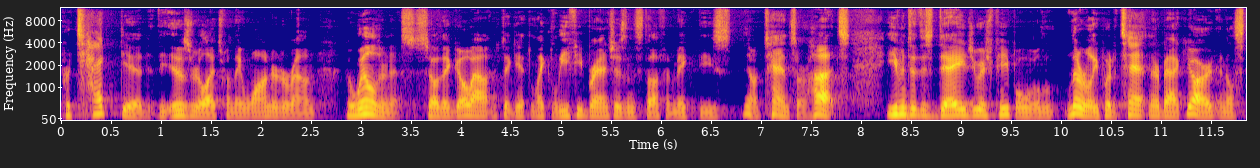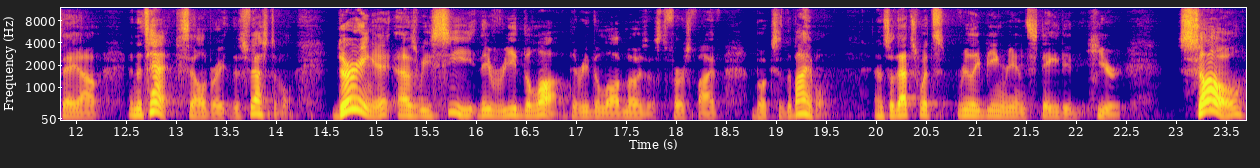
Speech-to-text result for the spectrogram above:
protected the Israelites when they wandered around the wilderness. So they go out and they get like leafy branches and stuff and make these, you know, tents or huts. Even to this day, Jewish people will literally put a tent in their backyard and they'll stay out in the tent to celebrate this festival. During it, as we see, they read the law. They read the law of Moses, the first five books of the Bible. And so that's what's really being reinstated here. So,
